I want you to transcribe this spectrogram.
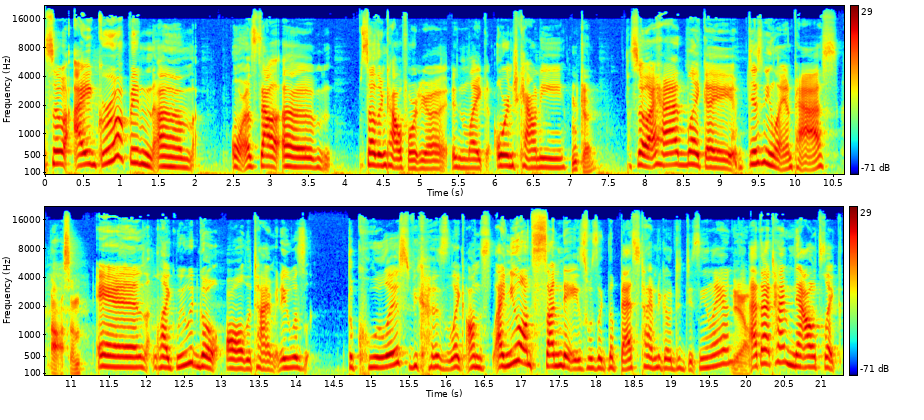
so I grew up in um or south um Southern California in like Orange County. okay. So I had like a Disneyland pass Awesome. and like we would go all the time and it was the coolest because like on I knew on Sundays was like the best time to go to Disneyland. Yeah. At that time now it's like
